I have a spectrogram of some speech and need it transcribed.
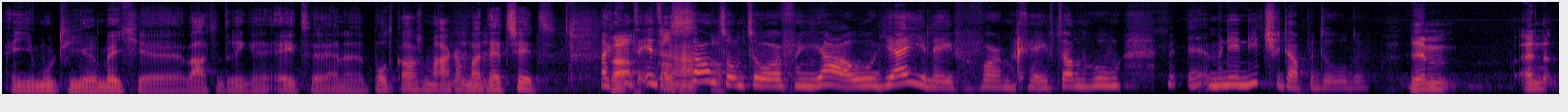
En je moet hier een beetje eh, water drinken, eten en een podcast maken, maar Mhm. that's it. Maar ik vind het interessant om te horen van jou hoe jij je leven vormgeeft dan hoe eh, meneer Nietzsche dat bedoelde. Ja, en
